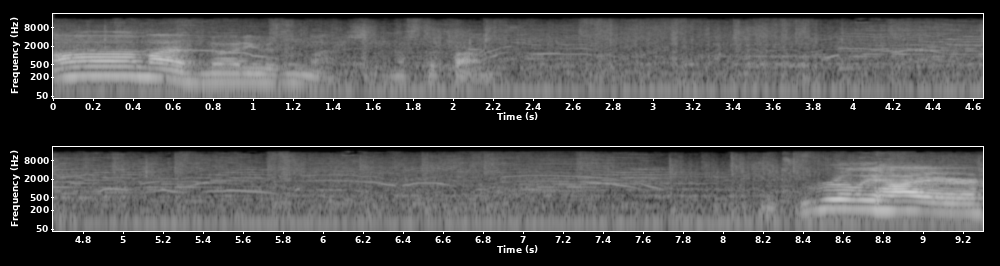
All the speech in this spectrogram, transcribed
Um, I have no idea who's in last. That's the problem. It's really higher.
